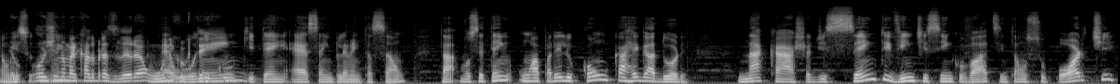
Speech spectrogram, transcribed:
Então, isso Hoje no mercado brasileiro é o único, é o único que tem. que tem essa implementação, tá? Você tem um aparelho com carregador na caixa de 125 watts, então suporte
